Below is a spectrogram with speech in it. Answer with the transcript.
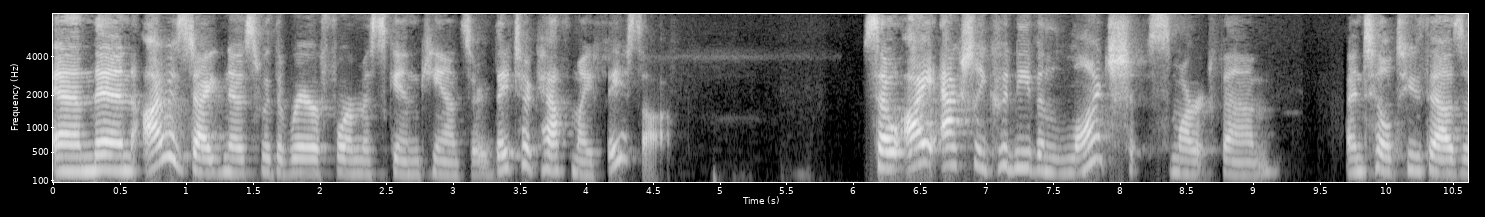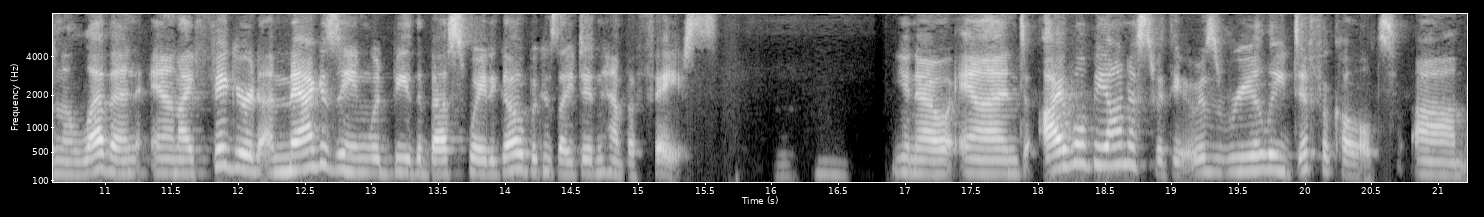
And then I was diagnosed with a rare form of skin cancer. They took half my face off. So I actually couldn't even launch SmartFem until 2011 and I figured a magazine would be the best way to go because I didn't have a face. You know and i will be honest with you it was really difficult um,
